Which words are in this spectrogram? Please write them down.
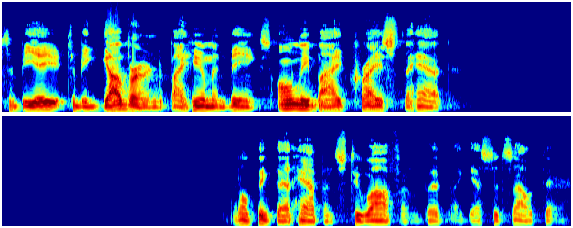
to be to be governed by human beings, only by Christ the head. I don't think that happens too often, but I guess it's out there.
